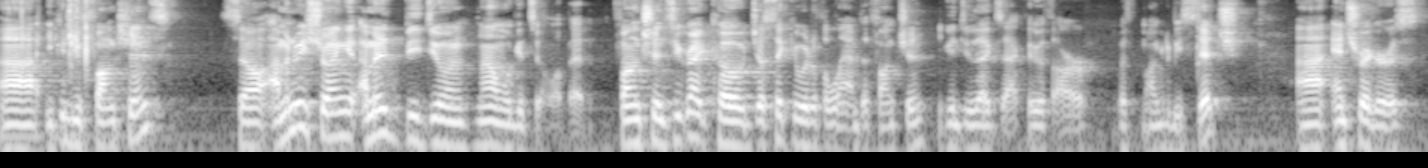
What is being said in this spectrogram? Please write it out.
Uh, you can do functions. So I'm going to be showing it. I'm going to be doing. No, we'll get to it a little bit. Functions. You can write code just like you would with a Lambda function. You can do that exactly with our with MongoDB Stitch uh, and triggers.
